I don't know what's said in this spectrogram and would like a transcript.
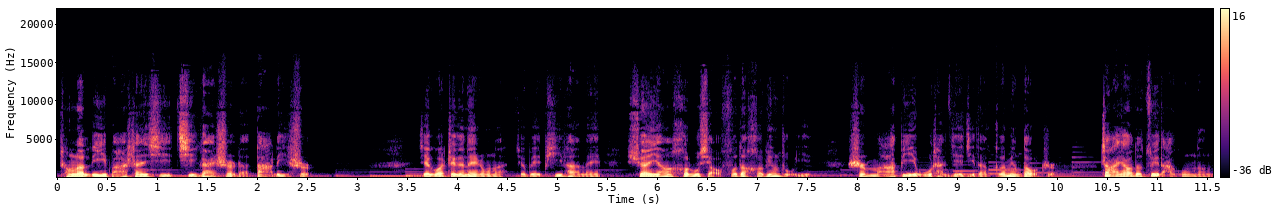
成了力拔山兮气盖世的大力士。结果这个内容呢，就被批判为宣扬赫鲁晓夫的和平主义，是麻痹无产阶级的革命斗志。炸药的最大功能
